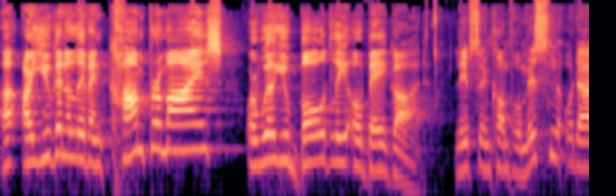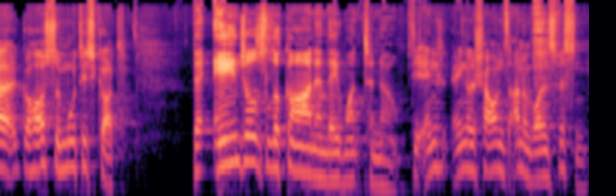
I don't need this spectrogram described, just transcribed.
Uh, are you going to live in compromise or will you boldly obey God? Lebst du in Kompromissen oder gehorchst du mutig Gott? The angels look on and they want to know. Die Engel schauen uns an und wollen es wissen.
